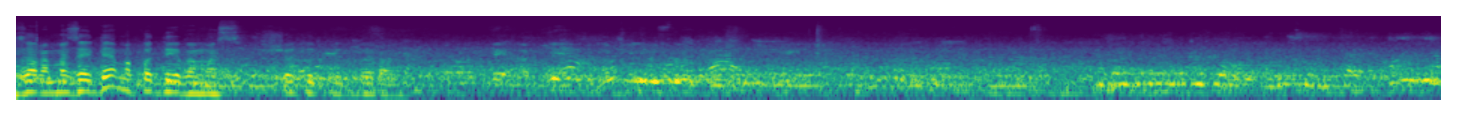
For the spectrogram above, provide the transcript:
Зараз ми зайдемо, подивимось, що тут відбирають. Порушується питання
